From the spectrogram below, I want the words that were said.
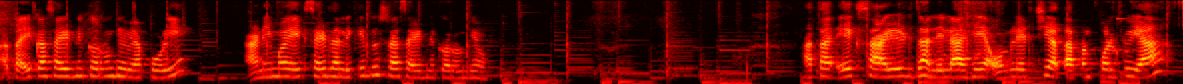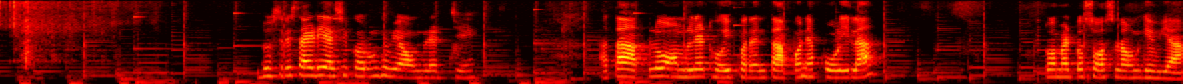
आता एका साईडने करून घेऊया पोळी. आणि मग एक साईड झाली की दुसऱ्या साईडने करून घेऊ. आता एक साईड झालेला आहे ऑमलेटची. आता आपण पलटूया. दुसरी साईड अशी करून घेऊया ऑमलेटची. आता आपलं ऑमलेट होईपर्यंत आपण या पोळीला टोमॅटो सॉस लावून घेऊया.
